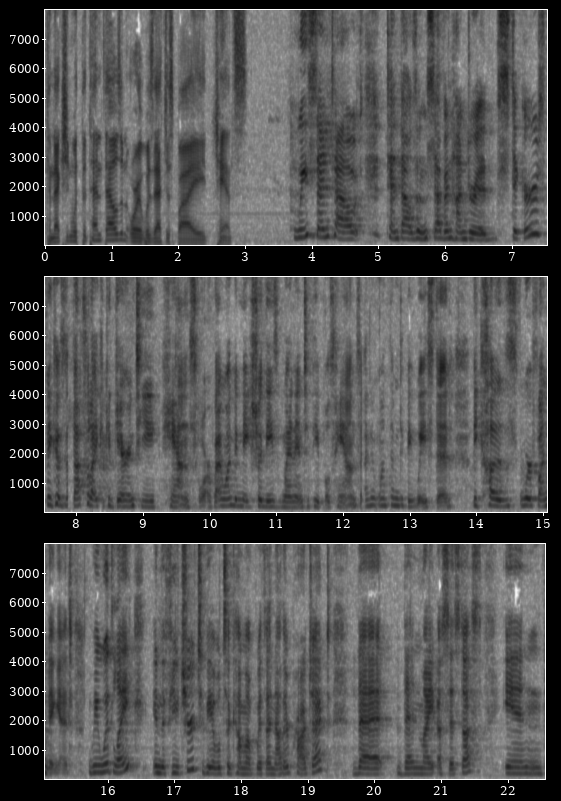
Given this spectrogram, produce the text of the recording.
connection with the 10,000 or was that just by chance? We sent out 10,700 stickers because that's what I could guarantee hands for. But I wanted to make sure these went into people's hands. I didn't want them to be wasted because we're funding it. We would like in the future to be able to come up with another project that then might assist us in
